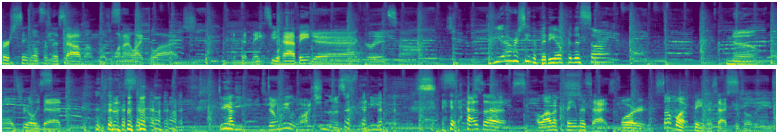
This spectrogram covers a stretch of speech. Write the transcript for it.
First single from this album was one I liked a lot. If it makes you happy. Yeah, great song. Did you ever see the video for this song? No. Uh, it's really bad. Dude, you, don't be watching those videos. it has a a lot of famous acts, or somewhat famous actors at least.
